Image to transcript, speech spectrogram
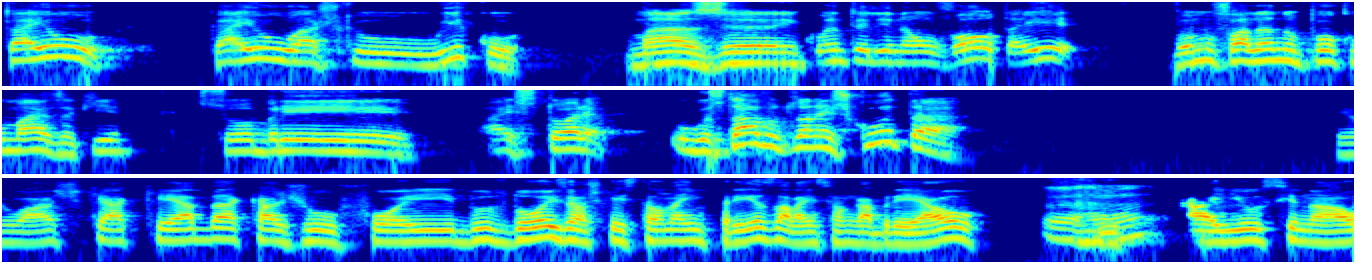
Caiu, caiu, acho que o Ico, mas eh, enquanto ele não volta aí, vamos falando um pouco mais aqui sobre a história. O Gustavo, tu está na escuta? Eu acho que a queda, Caju, foi dos dois. Eu acho que eles estão na empresa lá em São Gabriel. Uhum. caiu o sinal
